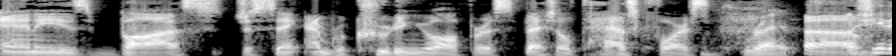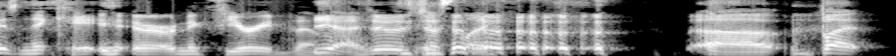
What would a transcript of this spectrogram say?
Annie's boss just saying, "I'm recruiting you all for a special task force." right. oh, she just Nick Cage, or Nick Fury them. Yeah, it was just like, uh, but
